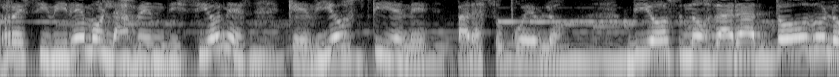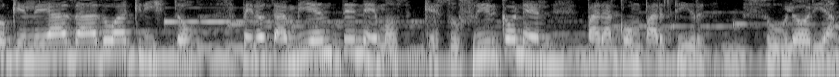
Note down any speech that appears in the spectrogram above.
recibiremos las bendiciones que Dios tiene para su pueblo. Dios nos dará todo lo que le ha dado a Cristo, pero también tenemos que sufrir con Él para compartir su gloria.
